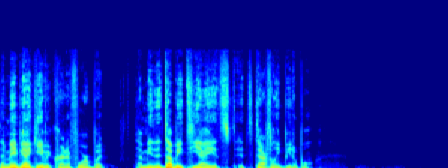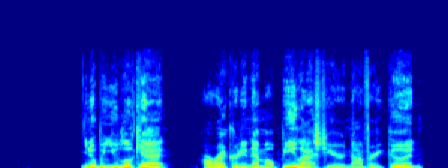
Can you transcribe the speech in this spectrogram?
than maybe I gave it credit for, but I mean the WTA it's it's definitely beatable. You know, but you look at our record in MLB last year, not very good.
